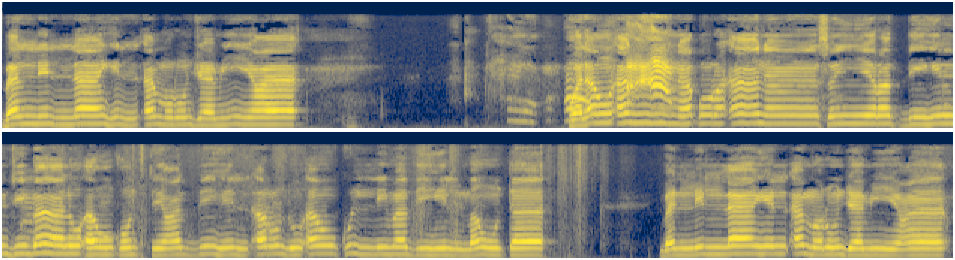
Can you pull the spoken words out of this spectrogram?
بل لله الأمر جميعا. ولو أن قرآنا سيرت به الجبال أو قطعت به الأرض أو كلم به الموتى بل لله الأمر جميعا.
